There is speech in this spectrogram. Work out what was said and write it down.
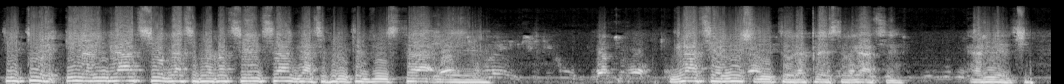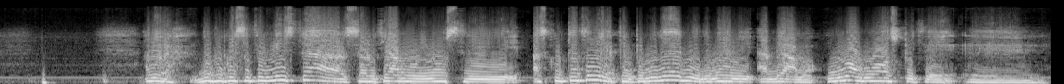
Direttore, io la ringrazio, grazie per la pazienza, grazie per l'intervista. Grazie e... a lei, si figuri, grazie molto. Grazie, arrivederci direttore, a presto, grazie. Arrivederci. Allora, dopo questa intervista salutiamo i nostri ascoltatori a tempi moderni, domani abbiamo un nuovo ospite eh,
